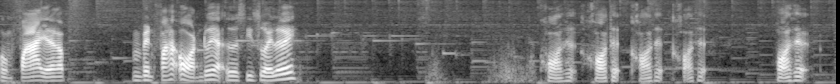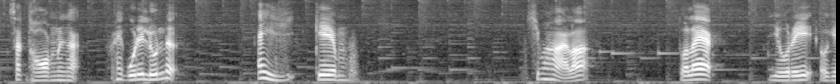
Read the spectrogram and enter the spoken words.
ผมฟ้าอยู่แล้วครับ มันเป็นฟ้าอ่อนด้วยอะเออสีสวยเลย ขอเถอะขอเถอะขอเถอะขอเถอะขอเถอะสักทองหนึงอะให้กูได้ลุ้นเถอะไอ้เกม ชิบหายแล้ว ตัวแรก ยูริโอเค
